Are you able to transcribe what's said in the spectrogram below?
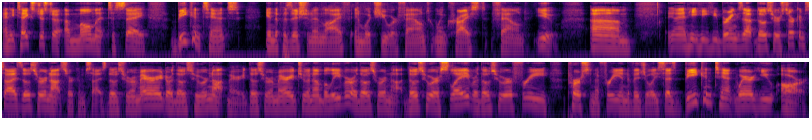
And he takes just a, a moment to say, Be content in the position in life in which you were found when Christ found you. Um, and he, he, he brings up those who are circumcised, those who are not circumcised, those who are married or those who are not married, those who are married to an unbeliever or those who are not, those who are a slave or those who are a free person, a free individual. He says, Be content where you are.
